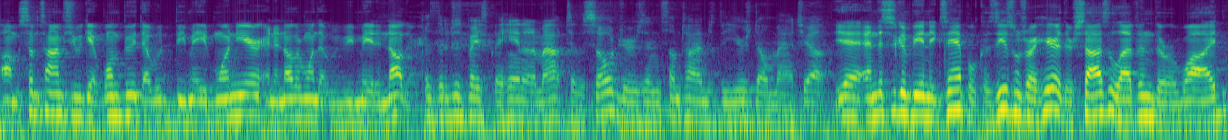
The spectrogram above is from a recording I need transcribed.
Um, sometimes you would get one boot that would be made one year and another one that would be made another. Because they're just basically handing them out to the soldiers, and sometimes the years don't match up. Yeah, and this is going to be an example because these ones right here, they're size 11, they're wide,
